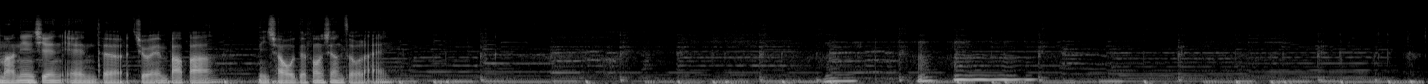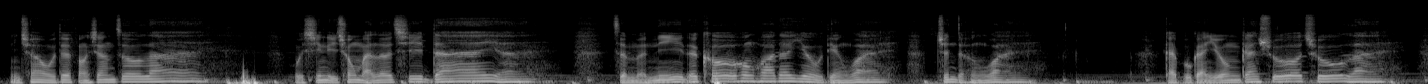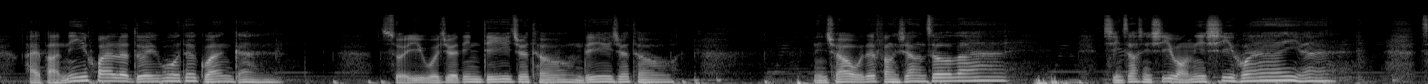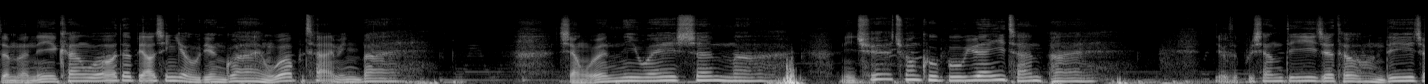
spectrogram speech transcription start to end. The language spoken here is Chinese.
马念先 and 九 N 八八，你朝我的方向走来。你朝我的方向走来，我心里充满了期待。怎么你的口红画的有点歪，真的很歪？该不敢勇敢说出来，害怕你坏了对我的观感，所以我决定低着头，低着头。你朝我的方向走来，新造型希望你喜欢。怎么你看我的表情有点怪，我不太明白。想问你为什么，你却装酷不愿意摊牌，有着不想低着头，低着。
